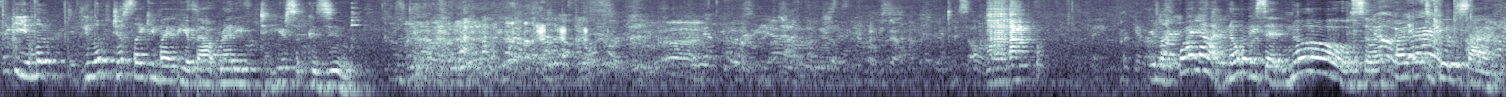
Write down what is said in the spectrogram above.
Thinking you look, you look just like you might be about ready to hear some kazoo. You're like, why not? Nobody said no, so uh, that's a good sign.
